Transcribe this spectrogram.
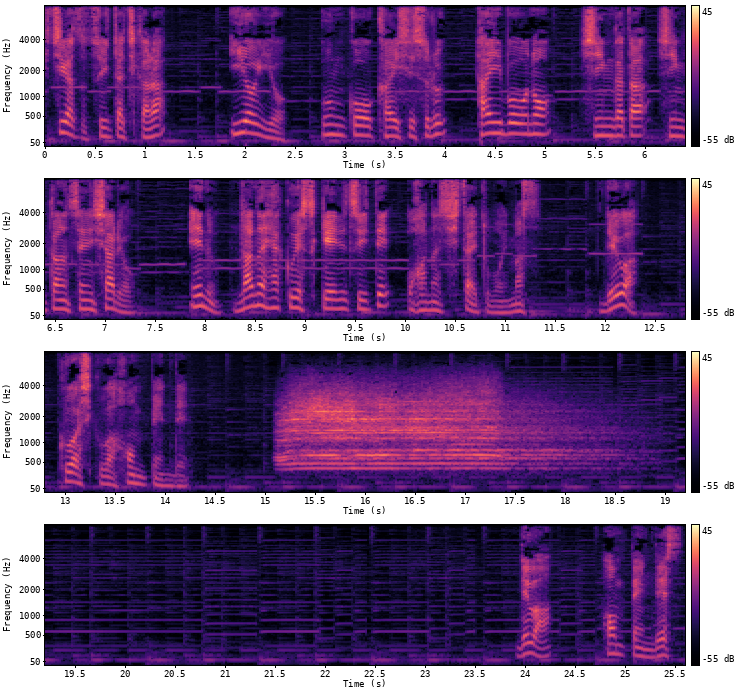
7月1日からいよいよ運行開始する待望の新型新幹線車両 N700S 系についてお話ししたいと思います。では、詳しくは本編で。では、本編です。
